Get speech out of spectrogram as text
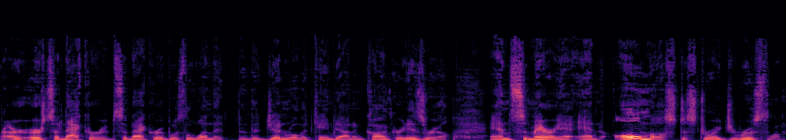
or, or, Sennacherib. Sennacherib was the one that the general that came down and conquered Israel and Samaria and almost destroyed Jerusalem.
